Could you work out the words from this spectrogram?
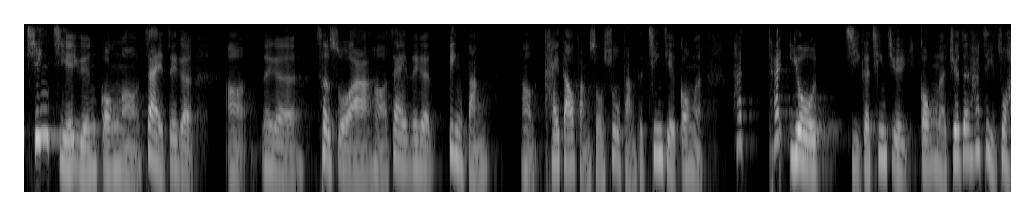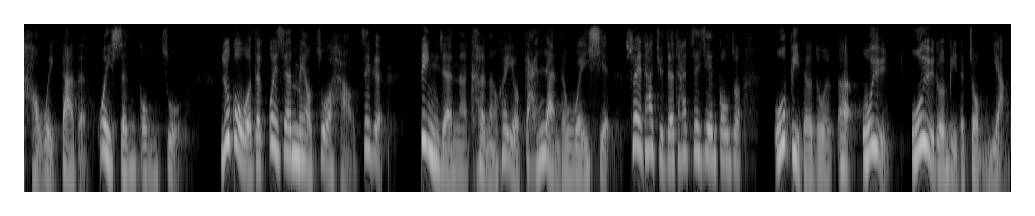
清洁员工哦，在这个啊那个厕所啊哈，在那个病房啊开刀房、手术房的清洁工呢，他他有几个清洁工呢，觉得他自己做好伟大的卫生工作。如果我的卫生没有做好，这个病人呢可能会有感染的危险，所以他觉得他这件工作无比的伦呃无与无与伦比的重要。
